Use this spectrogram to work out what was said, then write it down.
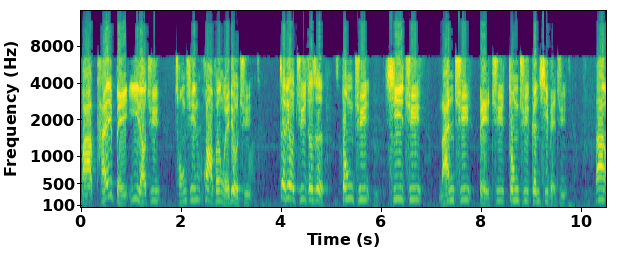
把台北医疗区。重新划分为六区，这六区就是东区、西区、南区、北区、中区跟西北区。那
